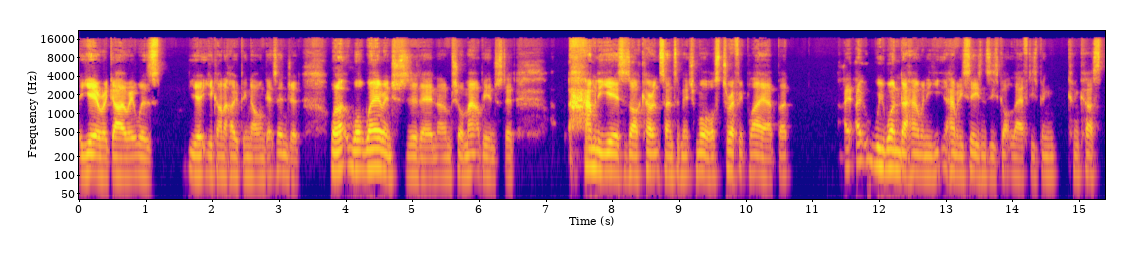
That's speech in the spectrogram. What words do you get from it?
a year ago it was you're, you're kind of hoping no one gets injured. Well, uh, what we're interested in, and I'm sure Matt will be interested. How many years is our current centre Mitch Morse? Terrific player, but I, I, we wonder how many how many seasons he's got left. He's been concussed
